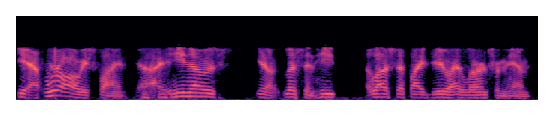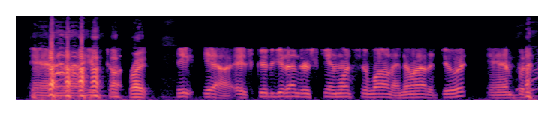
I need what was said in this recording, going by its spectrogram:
Yeah, we're always fine. Uh, he knows, you know. Listen, he a lot of stuff I do, I learn from him, and uh, taught, right. He, yeah, it's good to get under his skin once in a while, and I know how to do it, and but it's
